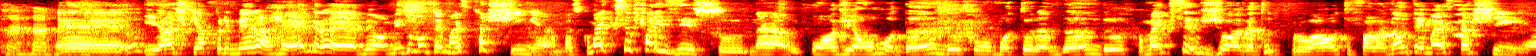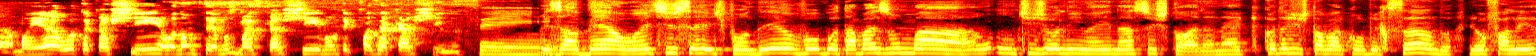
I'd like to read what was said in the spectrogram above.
É, e acho que a primeira regra é, meu amigo não tem mais caixinha, mas como é que você faz isso, né? Com o avião rodando, com o motor andando, como é que você joga tudo pro alto e fala, não tem mais caixinha, amanhã é outra caixinha, ou não temos mais caixinha, vamos ter que fazer a caixinha. Sim. Isabel, antes de você responder, eu vou botar mais uma, um tijolinho aí nessa história, né? Que quando a gente estava conversando, eu falei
